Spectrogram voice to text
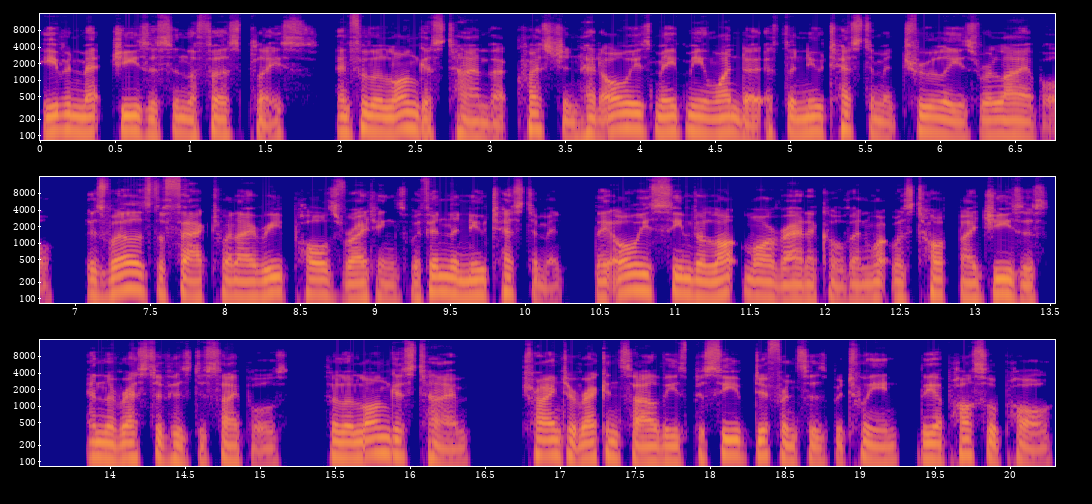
even met Jesus in the first place, and for the longest time that question had always made me wonder if the New Testament truly is reliable, as well as the fact when I read Paul's writings within the New Testament, they always seemed a lot more radical than what was taught by Jesus and the rest of his disciples. For the longest time, trying to reconcile these perceived differences between the Apostle Paul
